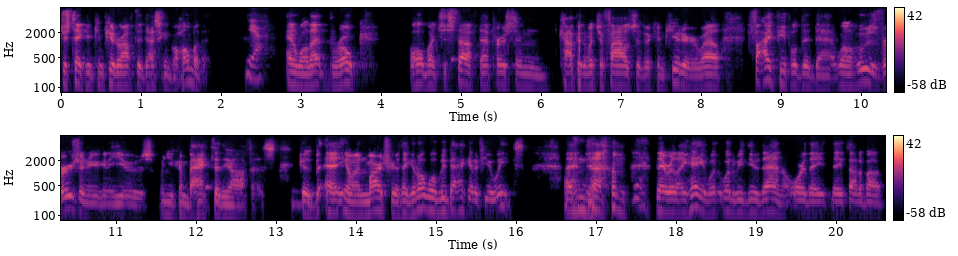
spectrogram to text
just take your computer off the desk and go home with it. Yeah. And well, that broke a whole bunch of stuff. That person copied a bunch of files to their computer. Well, five people did that. Well, whose version are you going to use when you come back to the office? Because uh, you know, in March we were thinking, oh, we'll be back in a few weeks, and um, they were like, hey, what, what do we do then? Or they they thought about,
